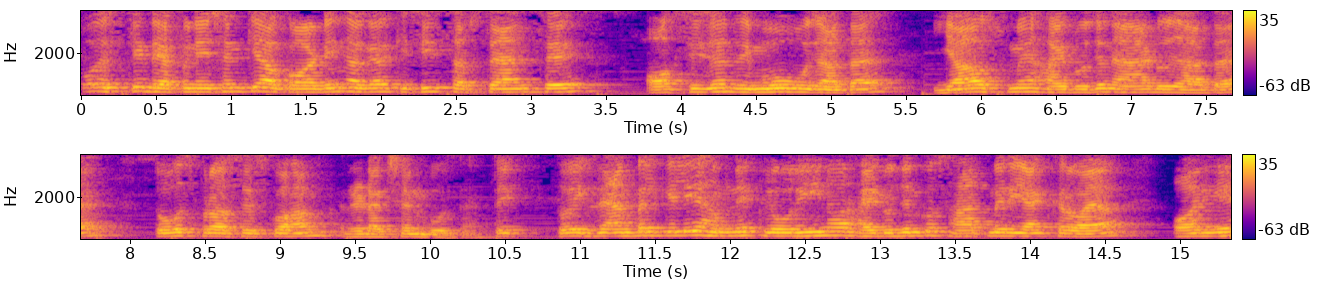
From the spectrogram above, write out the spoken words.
तो इसके डेफिनेशन के अकॉर्डिंग अगर किसी सब्सटेंस से ऑक्सीजन रिमूव हो जाता है, या उसमें हाइड्रोजन ऐड हो जाता है तो उस प्रोसेस को हम रिडक्शन बोलते हैं, ठीक? तो एग्ज़ाम्पल के लिए हमने क्लोरीन और हाइड्रोजन को साथ में रिएक्ट करवाया, और ये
